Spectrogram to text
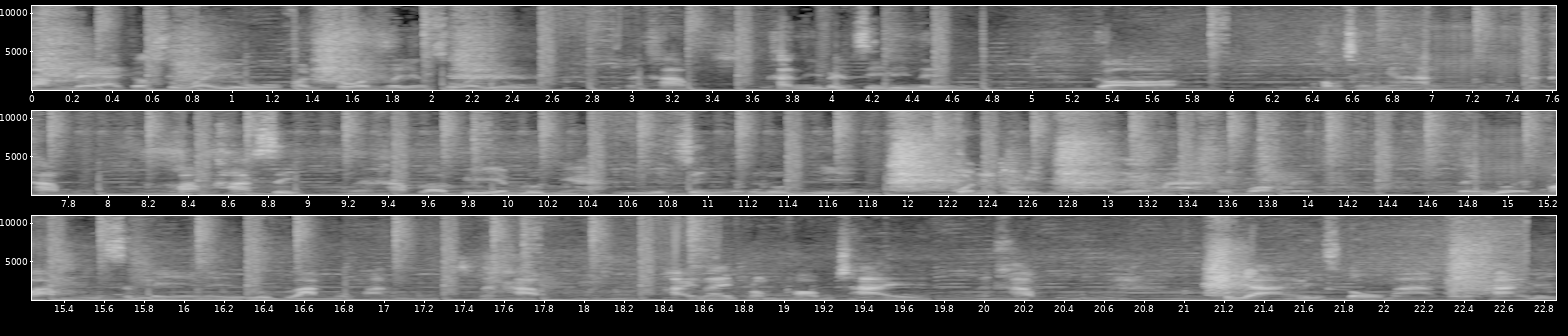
บังแดดก็สวยอยู่ คอนโซลก็ยังสวยอยู่นะครับ คันนี้เป็นซีรีส์หนึ่งก็พร้อมใช้งานนะครับ ความคลาสสิกนะครับ แล้ว BM รุ่นนี้ย E24 เนี่ยเป็นรุ่นที่คนทวินหาเยอะมากผมบอกเลยเนื่องด้วยความมีเสน่ห์ในรูปลักษณ์ของมันนะครับ ภายในพร้อมๆใช้นะครับ ทุกอย่างรีสโตร์มาค่อนข้างดี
